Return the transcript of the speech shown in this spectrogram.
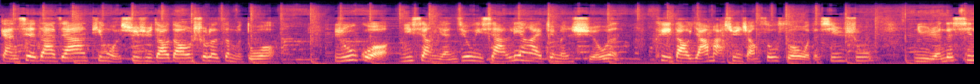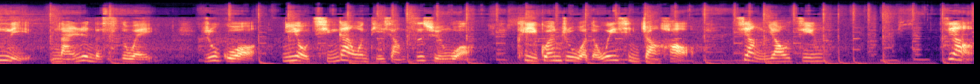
感谢大家听我絮絮叨叨说了这么多。如果你想研究一下恋爱这门学问，可以到亚马逊上搜索我的新书《女人的心理，男人的思维》。如果你有情感问题想咨询我。可以关注我的微信账号“酱妖精”，酱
